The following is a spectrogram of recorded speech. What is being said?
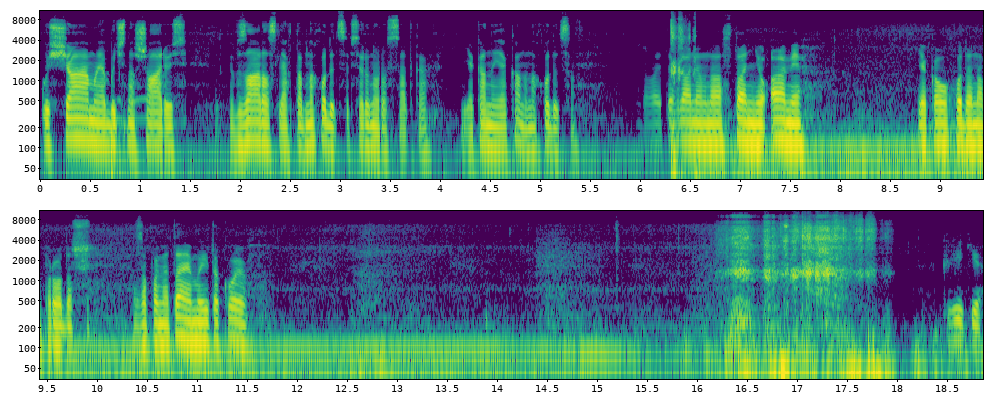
кущами обично шарюсь. В зарослях там знаходиться все одно розсадка. Яка не яка, але знаходиться. Давайте глянемо на останню Амі, яка уходить на продаж. Запам'ятаємо її такою. Квіки.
